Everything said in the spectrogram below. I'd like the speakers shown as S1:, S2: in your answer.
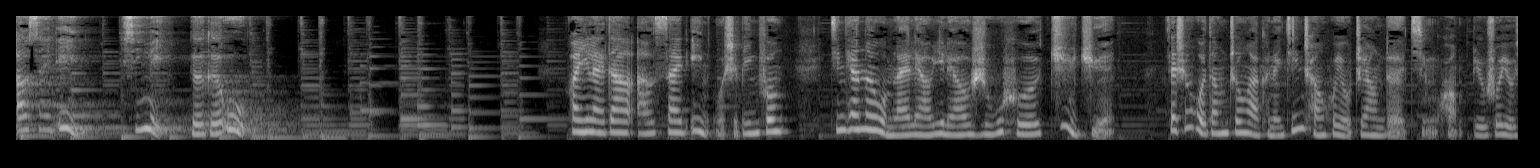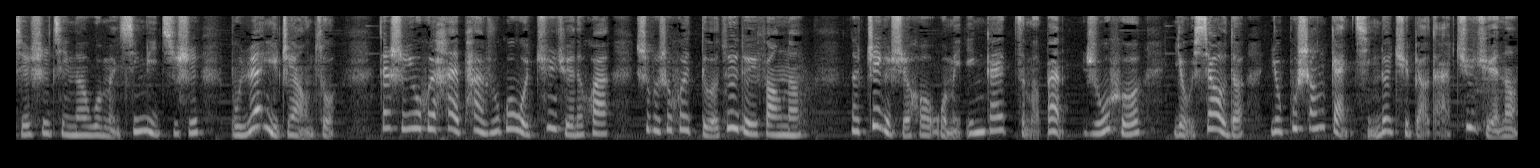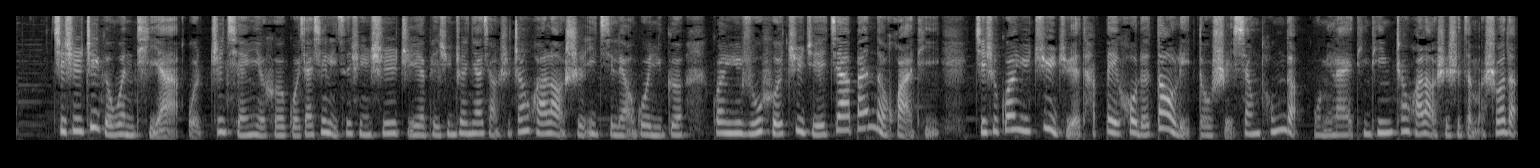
S1: outside in，心里格格物。欢迎来到 outside in，我是冰峰。今天呢，我们来聊一聊如何拒绝。在生活当中啊，可能经常会有这样的情况，比如说有些事情呢，我们心里其实不愿意这样做，但是又会害怕，如果我拒绝的话，是不是会得罪对方呢？那这个时候我们应该怎么办？如何有效的又不伤感情的去表达拒绝呢？其实这个问题啊，我之前也和国家心理咨询师、职业培训专家讲师张华老师一起聊过一个关于如何拒绝加班的话题。其实关于拒绝，它背后的道理都是相通的。我们来听听张华老师是怎么说的。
